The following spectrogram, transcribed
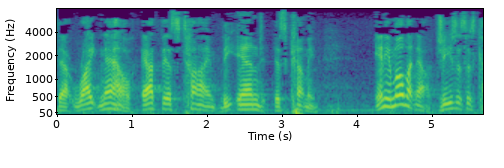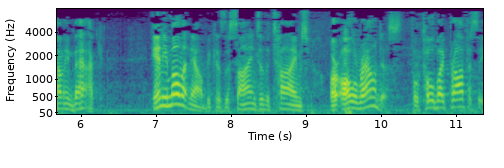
that right now, at this time, the end is coming. Any moment now, Jesus is coming back. Any moment now, because the signs of the times are all around us, foretold by prophecy.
